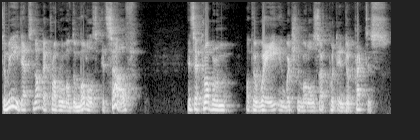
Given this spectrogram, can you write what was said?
To me, that's not a problem of the models itself. It's a problem of the way in which the models are put into practice.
